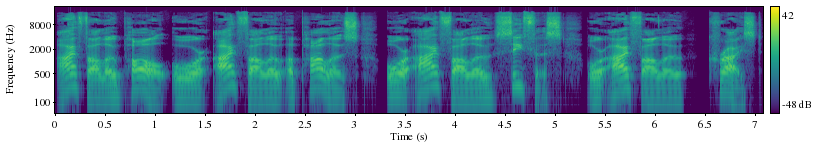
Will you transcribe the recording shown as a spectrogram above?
I follow Paul, or I follow Apollos, or I follow Cephas, or I follow Christ.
